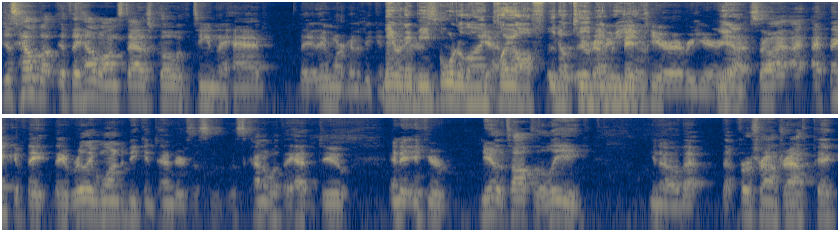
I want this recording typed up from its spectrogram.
just held up, if they held on status quo with the team they had, they, they weren't going to be. They were going to be borderline Yeah. playoff, you know, they team every be year. mid tier every year. Yeah. Yeah. So I, I- I think if they, they really wanted to be contenders, this is this is kind of what they had to do. And if you're near the top of the league, you know that that first round draft pick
